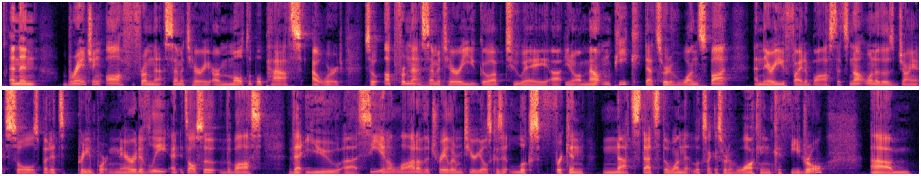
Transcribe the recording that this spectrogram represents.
and then branching off from that cemetery are multiple paths outward. So up from that cemetery, you go up to a uh, you know a mountain peak. That's sort of one spot, and there you fight a boss that's not one of those giant souls, but it's pretty important narratively, and it's also the boss that you uh, see in a lot of the trailer materials because it looks freaking nuts. That's the one that looks like a sort of walking cathedral. Um,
